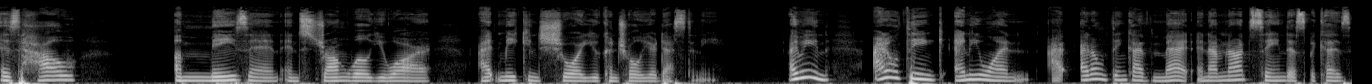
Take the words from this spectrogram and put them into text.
is how amazing and strong will you are at making sure you control your destiny. I mean, I don't think anyone, I, I don't think I've met, and I'm not saying this because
